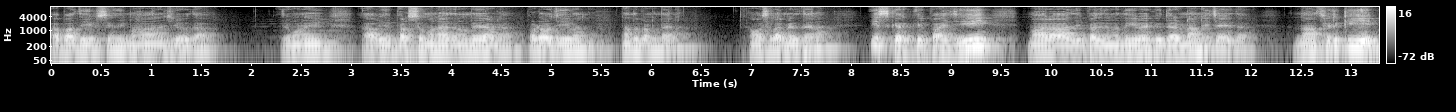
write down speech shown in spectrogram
ਬਾਬਾ ਦੀਪ ਸਿੰਘ ਦੀ ਮਹਾਨ ਯੋਧਾ ਤੇ ਹੁਣੇ ਆਪ ਜੀ ਪਰਸੋਂ ਮਨਾ ਦਿੰਦੇ ਆੜਾ ਪੜੋ ਜੀਵਨ ਆਨੰਦ ਬਣਦਾ ਨਾ ਹੌਸਲਾ ਮਿਲਦਾ ਨਾ ਇਸ ਕਰਕੇ ਭਾਈ ਜੀ ਮਹਾਰਾਜ ਦੀ ਭਜਨ ਬੰਦਗੀ ਹੋਏ ਡਰਨਾ ਨਹੀਂ ਚਾਹੀਦਾ ਨਾ ਛਿੜਕੀਏ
